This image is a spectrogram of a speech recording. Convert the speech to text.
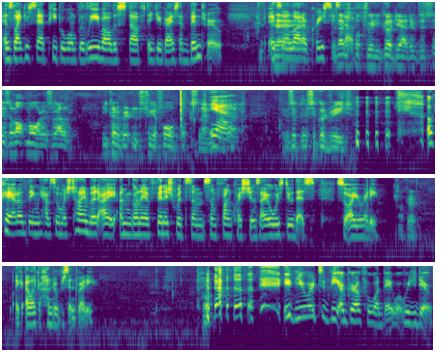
it's like you said, people won't believe all the stuff that you guys have been through. It's Yeah, a lot yeah. of crazy Lem's stuff. book's really good. Yeah, there's, there's a lot more as well. He could have written three or four books, Lem. Yeah. It was a it was a good read. Okay, I don't think we have so much time, but I I'm gonna finish with some some fun questions. I always do this. So are you ready? Okay. Like I like hundred percent ready. If you were to be a girl for one day, what would you do?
